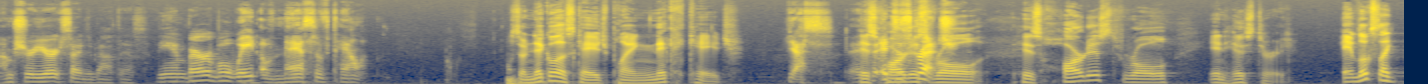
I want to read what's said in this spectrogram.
I'm sure you're excited about this. The unbearable weight of massive talent. So Nicolas Cage playing Nick Cage, Yes, his it's, hardest role, his hardest role in history. It looks like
